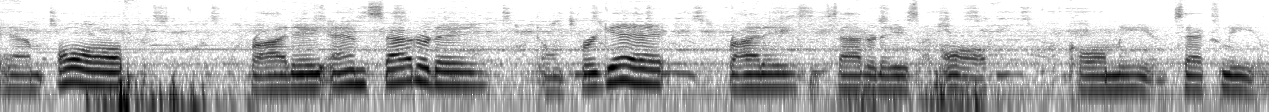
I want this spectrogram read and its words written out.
am off Friday and Saturday. Don't forget, Fridays and Saturdays I'm off. Call me and text me and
